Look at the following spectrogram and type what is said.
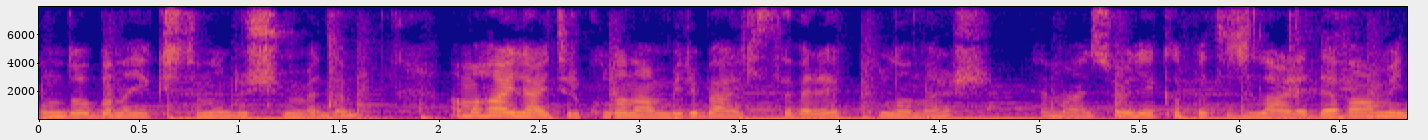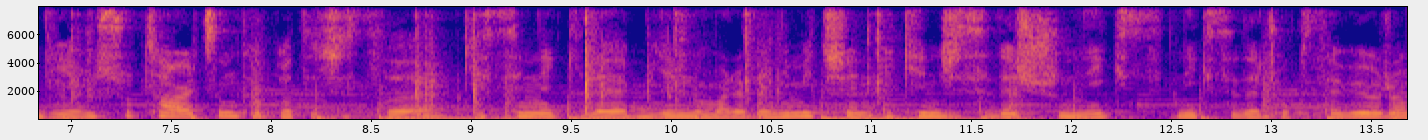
Bunu da bana yakıştığını düşünmedim. Ama highlighter kullanan biri belki severek kullanır. Hemen şöyle kapatıcılarla devam edeyim. Şu Tarte'ın kapatıcısı kesinlikle bir numara benim için. İkincisi de şu NYX. NYX'i de çok seviyorum.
